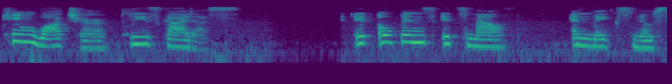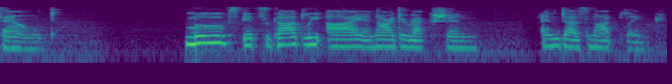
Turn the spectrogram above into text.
King Watcher, please guide us. It opens its mouth and makes no sound, moves its godly eye in our direction and does not blink.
